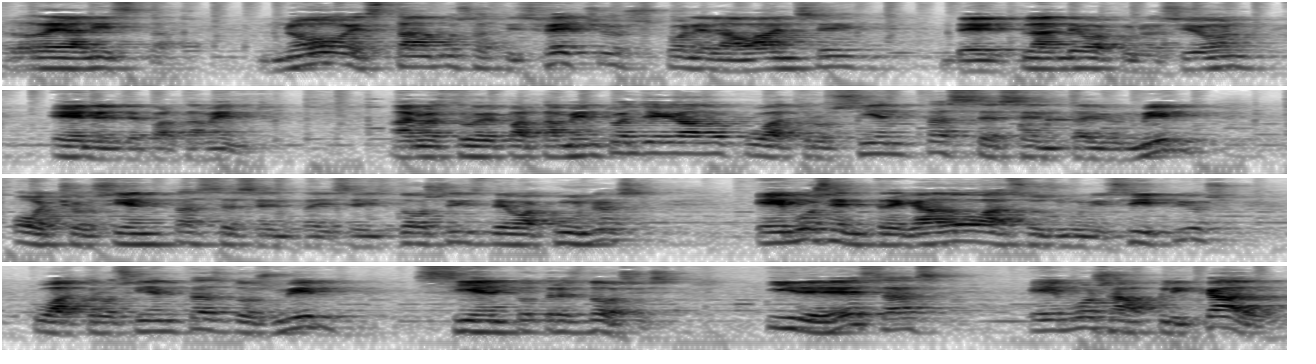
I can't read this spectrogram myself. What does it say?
realista. No estamos satisfechos con el avance del plan de vacunación en el departamento. A nuestro departamento han llegado 461.866 dosis de vacunas. Hemos entregado a sus municipios 402.103 dosis y de esas hemos aplicado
